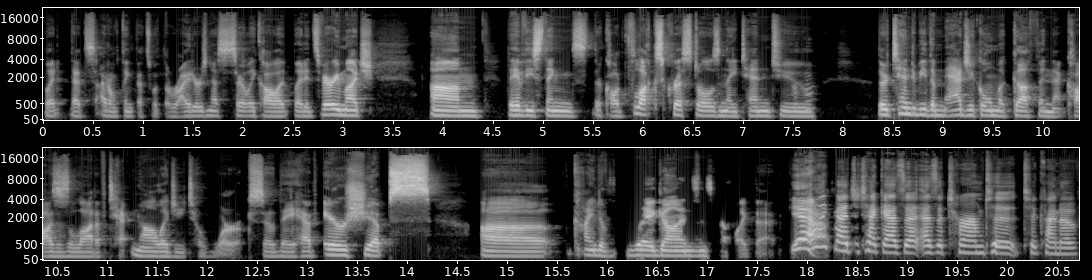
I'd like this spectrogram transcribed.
but that's I don't think that's what the writers necessarily call it. But it's very much um, they have these things they're called flux crystals, and they tend to Mhm. They tend to be the magical MacGuffin that causes a lot of technology to work. So they have airships, uh, kind of ray guns and stuff like that. Yeah. I like Magitech as a as a term to to kind of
